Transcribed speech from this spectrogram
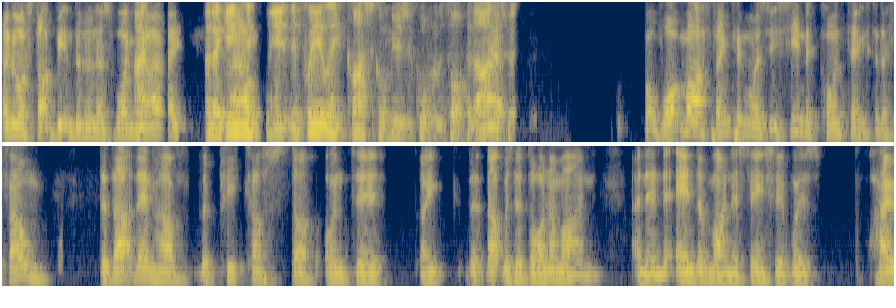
and they'll start beating down on this one Aye. guy. And again, And they play, they play like classical music over the top of that. Yeah. as well. But what my thinking was, you see in the context of the film, did that then have the precursor onto like the, that was the Dawn of Man, and then the End of Man essentially was how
